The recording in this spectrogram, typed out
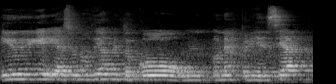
Y, hace unos días me tocó una experiencia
